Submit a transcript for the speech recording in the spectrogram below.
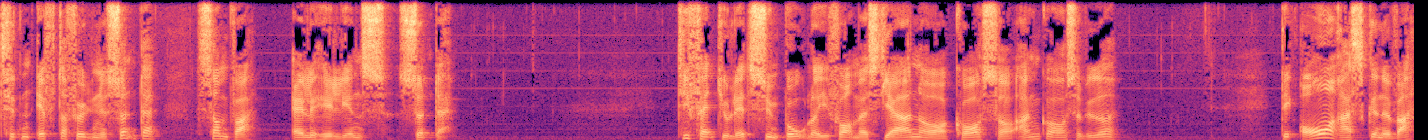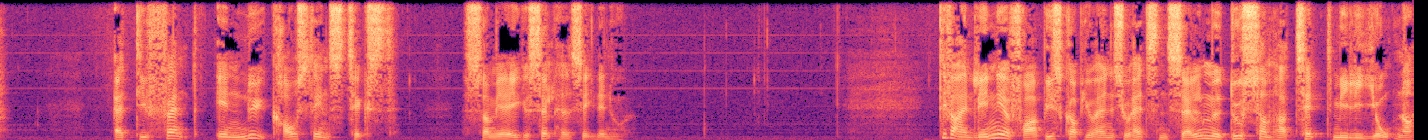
til den efterfølgende søndag, som var alle helgens søndag. De fandt jo let symboler i form af stjerner og kors og anker og så videre. Det overraskende var, at de fandt en ny gravstenstekst, som jeg ikke selv havde set endnu. Det var en linje fra biskop Johannes Johansens salme, Du som har tændt millioner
